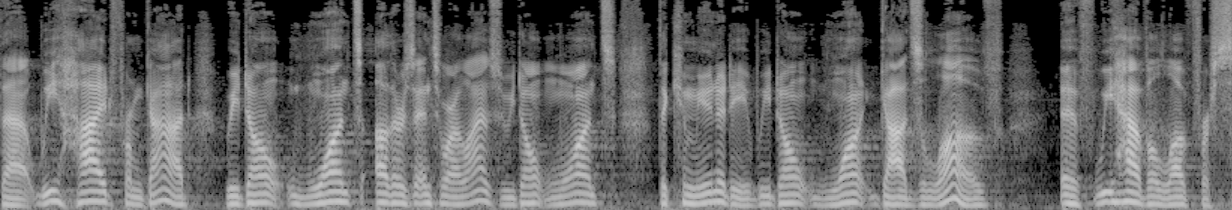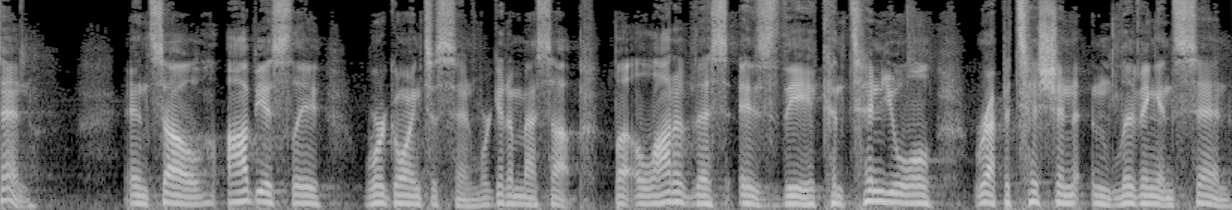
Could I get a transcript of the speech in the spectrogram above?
That we hide from God. We don't want others into our lives. We don't want the community. We don't want God's love if we have a love for sin. And so, obviously, we're going to sin. We're going to mess up. But a lot of this is the continual repetition and living in sin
